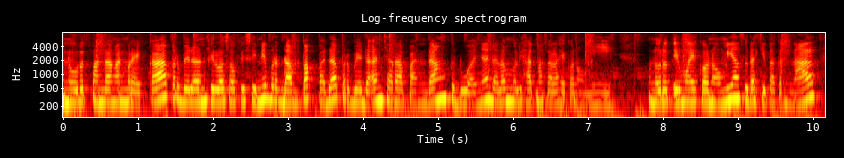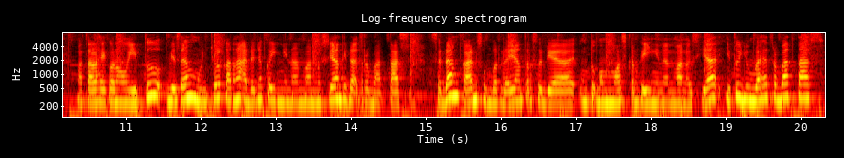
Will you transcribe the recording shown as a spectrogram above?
Menurut pandangan mereka, perbedaan filosofis ini berdampak pada perbedaan cara pandang keduanya dalam melihat masalah ekonomi. Menurut ilmu ekonomi yang sudah kita kenal, masalah ekonomi itu biasanya muncul karena adanya keinginan manusia yang tidak terbatas. Sedangkan sumber daya yang tersedia untuk memuaskan keinginan manusia itu jumlahnya terbatas.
